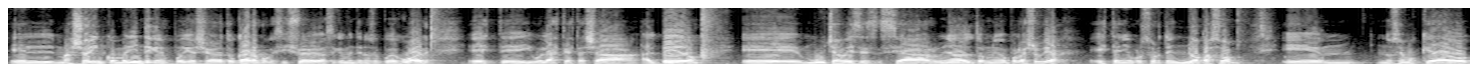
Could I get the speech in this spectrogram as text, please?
el mayor inconveniente que nos podía llegar a tocar, porque si llueve básicamente no se puede jugar, este, y volaste hasta allá al pedo. Eh, muchas veces se ha arruinado el torneo por la lluvia. Este año por suerte no pasó. Eh, nos hemos quedado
